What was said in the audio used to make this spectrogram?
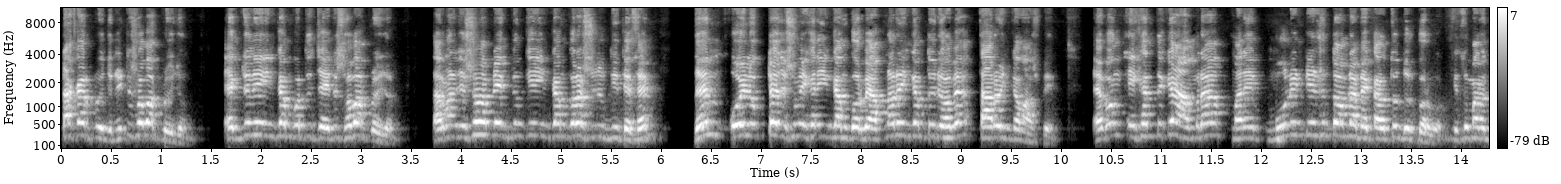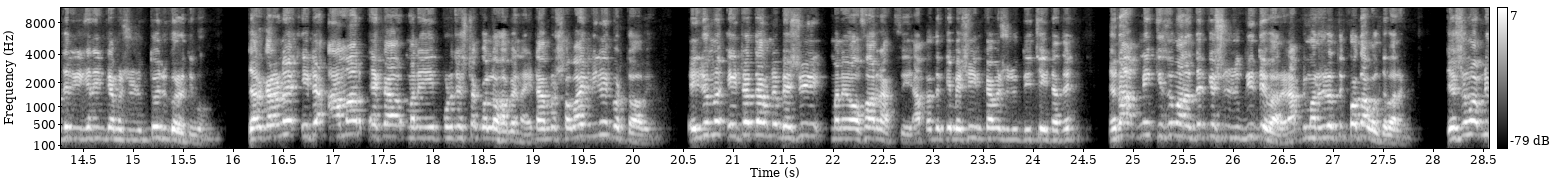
টাকার প্রয়োজন, এটা সবার প্রয়োজন। একজনের ইনকাম করতে চাই এটা সবার প্রয়োজন। তার মানে যে সময় আপনি একজনকে ইনকাম করার সুযোগ দিতেছেন দেন ওই লোকটা যে সময় এখানে ইনকাম করবে, আপনারও ইনকাম তৈরি হবে, তারও ইনকাম আসবে। এবং এখান থেকে আমরা মানে মূল ইন্টেনশন তো আমরা বেকারত্ব দূর করব, কিছু মানুষদেরকে এখানে ইনকামের সুযোগ তৈরি করে দিব। যার কারণে এটা আমার একা মানে প্রচেষ্টা করলে হবে না, এটা আমরা সবাই মিলে করতে হবে। এই জন্য এটাতে আমরা বেশি মানে অফার রাখছি, আপনাদেরকে বেশি ইনকামের সুযোগ দিচ্ছি এটাতে, যেন আপনি কিছু মানুষদেরকে সুযোগ দিতে পারেন, আপনি মানুষের সাথে কথা বলতে পারেন। যে সময় আপনি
